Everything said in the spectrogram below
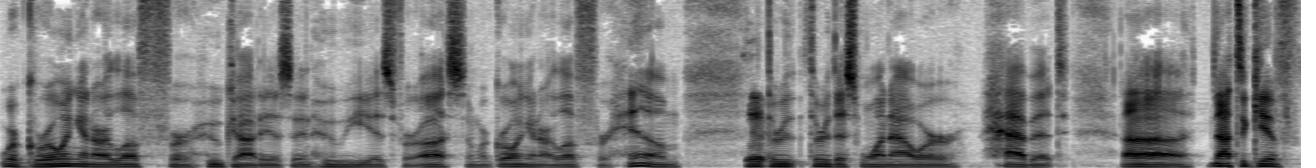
we're growing in our love for who God is and who he is for us. And we're growing in our love for him through, through this one hour habit. Uh, not to give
